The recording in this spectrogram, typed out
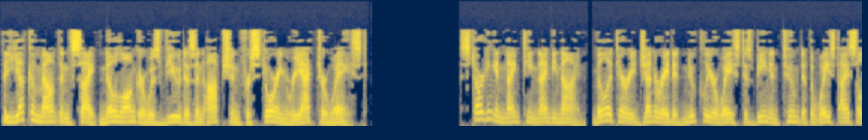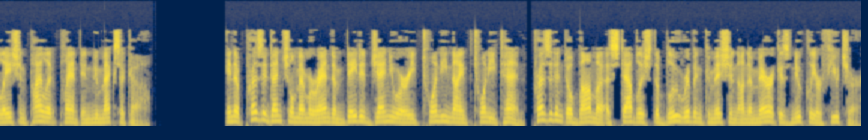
"...the Yucca Mountain site no longer was viewed as an option for storing reactor waste." Starting in 1999, military-generated nuclear waste is being entombed at the Waste Isolation Pilot Plant in New Mexico. In a presidential memorandum dated January 29, 2010, President Obama established the Blue Ribbon Commission on America's Nuclear Future.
